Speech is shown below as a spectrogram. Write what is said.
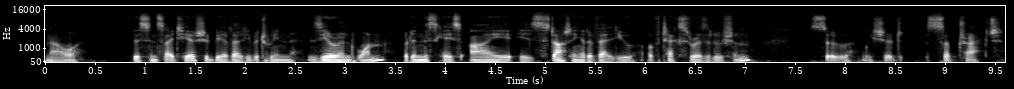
Now, this inside here should be a value between 0 and 1, but in this case i is starting at a value of text resolution, so we should subtract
